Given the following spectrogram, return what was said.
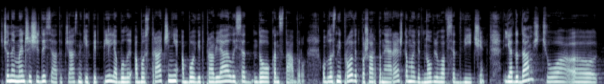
Щонайменше 60 учасників підпілля були або страчені, або відправлялися до концтабору. Обласний провід, пошарпаний арештами, відновлювався двічі. Я додам, що е,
